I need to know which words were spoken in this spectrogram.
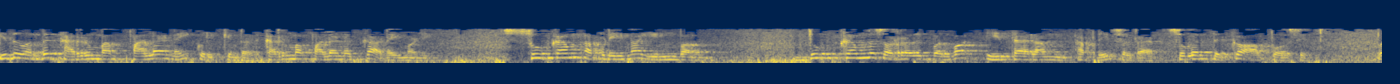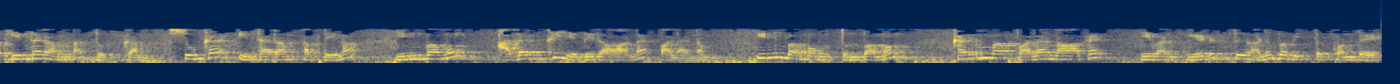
இது வந்து கர்ம பலனை குறிக்கின்றது. கர்ம பலனுக்கு அடைமொழி. சுகம் அப்படின்னா இன்பம். துக்கம்னு சொல்றதுக்கு பொதுவா இதரம் அப்படின்னு சொல்றார். சுகத்துக்கு ஆப்போசிட் இப்ப இதரம்னா துக்கம் சுக இதரம் அப்படின்னா இன்பமும் அதற்கு எதிரான பலனும். இன்பமும் துன்பமும் கர்ம பலனாக இவன் எடுத்து அனுபவித்துக் கொண்டு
